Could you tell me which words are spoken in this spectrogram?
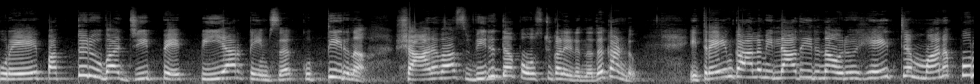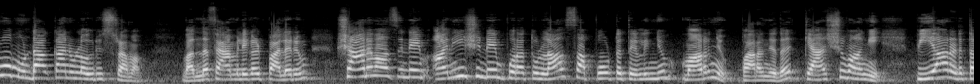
കുറെ പത്ത് രൂപ G Pay P R teams കുത്തിയിരുന്ന് ഷാനവാസ് വിരുദ്ധ പോസ്റ്റുകൾ ഇടുന്നത് കണ്ടു. ഇത്രയും കാലം ഇല്ലാതെ ഇരുന്ന ഒരു ഹേറ്റ് മനഃപൂർവം ഉണ്ടാക്കാനുള്ള ഒരു ശ്രമം. വന്ന ഫാമിലികൾ പലരും ഷാനവാസിന്റെയും അനീഷിന്റെയും പുറത്തുള്ള സപ്പോർട്ട് തെളിഞ്ഞും മറിഞ്ഞും പറഞ്ഞത് ക്യാഷ് വാങ്ങി പി ആർ എടുത്ത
